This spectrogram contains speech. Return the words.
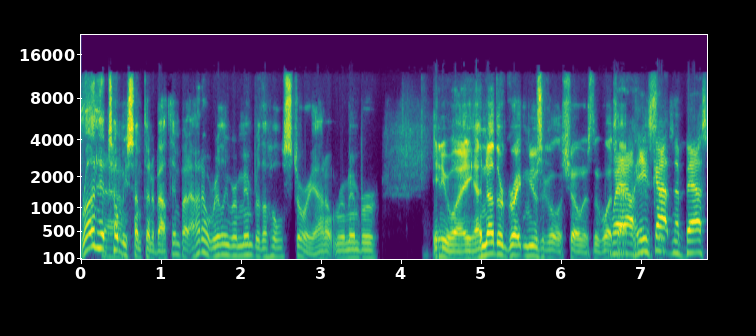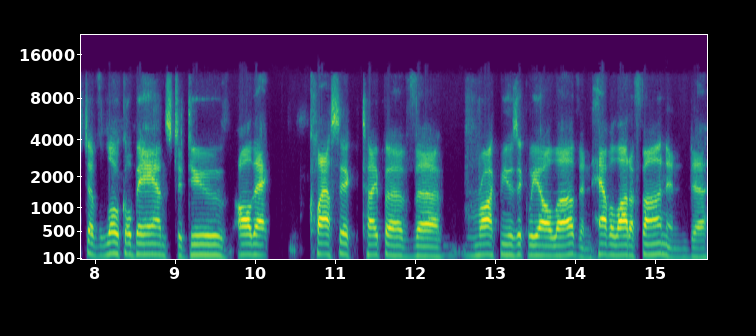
Ron had told me something about them, but I don't really remember the whole story. I don't remember. Anyway, another great musical show is the what's well, he's gotten the best of local bands to do all that classic type of uh, rock music we all love and have a lot of fun and uh,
